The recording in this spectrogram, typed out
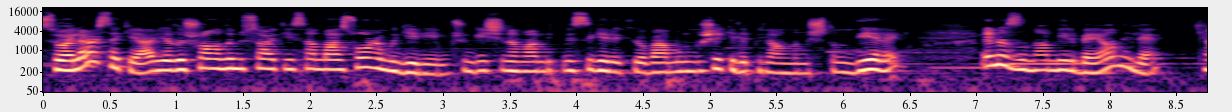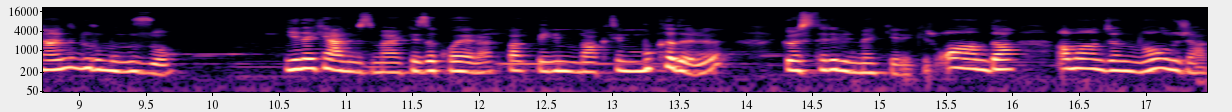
söylersek eğer ya da şu anda müsait değilsen ben sonra mı geleyim? Çünkü işin hemen bitmesi gerekiyor. Ben bunu bu şekilde planlamıştım diyerek en azından bir beyan ile kendi durumumuzu yine kendimizi merkeze koyarak bak benim vaktim bu kadarı gösterebilmek gerekir. O anda aman canım ne olacak?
